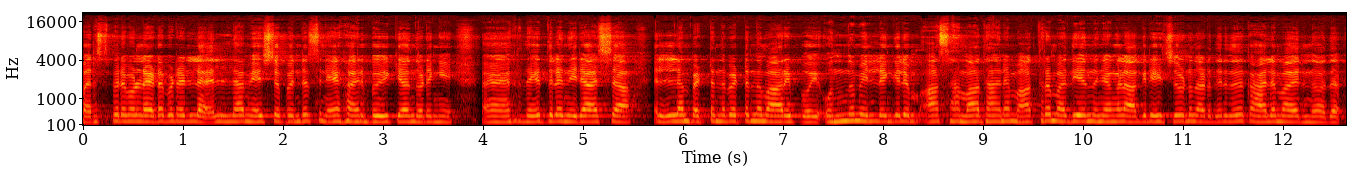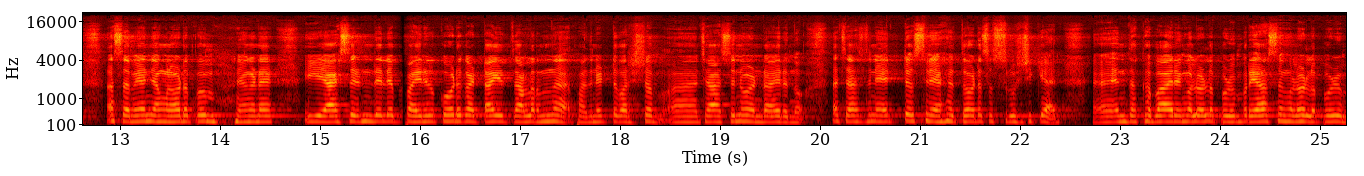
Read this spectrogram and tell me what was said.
പരസ്പരമുള്ള ഇടപെടലിൽ എല്ലാം യേശപ്പന്റെ സ്നേഹം അനുഭവിക്കാൻ തുടങ്ങി. ഹൃദയത്തിലെ നിരാശ എല്ലാം പെട്ടെന്ന് പെട്ടെന്ന് മാറിപ്പോയി. ഒന്നുമില്ലെങ്കിലും ആ സമാധാനം മാത്രം മതിയെന്ന് ഞങ്ങൾ ആഗ്രഹിച്ചുകൊണ്ട് നടന്നിരുന്ന കാലമായിരുന്നു അത്. ആ സമയം ഞങ്ങളോടൊപ്പം ഞങ്ങളുടെ ഈ ആക്സിഡന്റിൽ പൈനൽ കോഡ് കട്ടായി തളർന്ന് പതിനെട്ട് വർഷം ചാച്ചനും ഉണ്ടായിരുന്നു. ആ ചാച്ചനെ ഏറ്റവും സ്നേഹത്തോടെ ശുശ്രൂഷിക്കാൻ എന്തൊക്കെ ഭാരങ്ങളുള്ളപ്പോഴും പ്രയാസങ്ങളുള്ളപ്പോഴും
